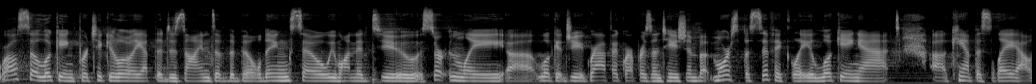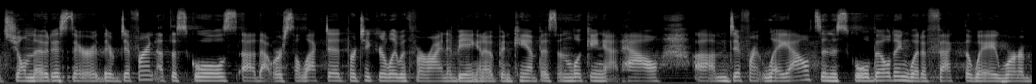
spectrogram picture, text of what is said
We're also looking particularly at the designs of the building, so we wanted to certainly uh, look at geographic representation, but more specifically, looking at uh, campus layouts. You'll notice they're, they're different at the schools uh, that were selected, particularly with Varina being an open campus, and looking at how um, different layouts in the school building would affect the way we're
